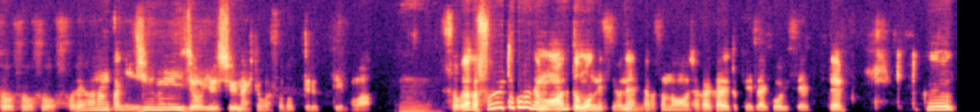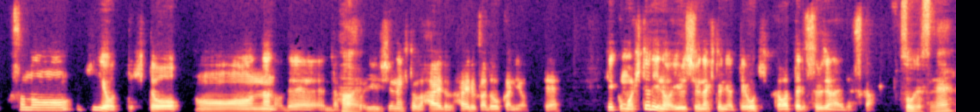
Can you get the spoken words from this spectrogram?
そうそうそう。それはなんか20名以上優秀な人が揃ってるっていうのは、うん。そう、だからそういうところでもあると思うんですよね。だからその社会課題と経済合理性って、結局、その企業って人なので、だから優秀な人が入る、入るかどうかによって、結構もう一人の優秀な人によって大きく変わったりするじゃないですか。そうですね。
